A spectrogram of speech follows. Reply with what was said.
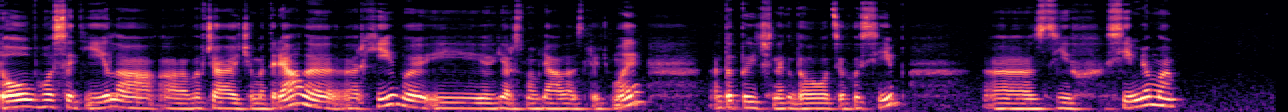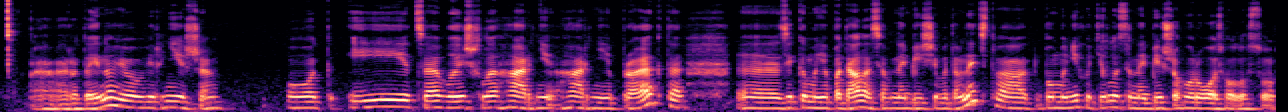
довго сиділа, е, вивчаючи матеріали, архіви, і я розмовляла з людьми дотичних до цих осіб, з їх сім'ями, родиною, вірніше. От, і це вийшли гарні, гарні проекти, з якими я подалася в найбільші видавництва, бо мені хотілося найбільшого розголосу.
